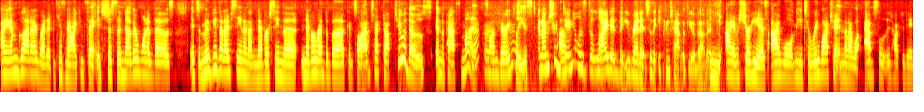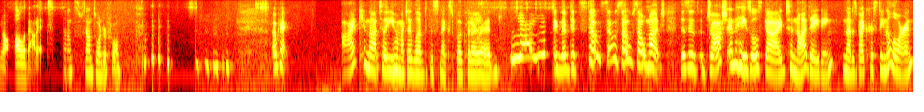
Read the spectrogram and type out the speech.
I am glad I read it because now I can say it's just another one of those. It's a movie that I've seen and I've never seen the never read the book and so Yeah. I've checked off two of those in the past month. Yeah, so I'm very yeah. pleased. And I'm sure Um, Daniel is delighted that you read it so that he can chat with you about it. I am sure he is. I will need to rewatch it and then I will absolutely talk to Daniel all about it. Sounds sounds wonderful. okay. I cannot tell you how much I loved this next book that I read. Yay! I loved it so, so, so, so much. This is Josh and Hazel's Guide to Not Dating, and that is by Christina Lauren.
